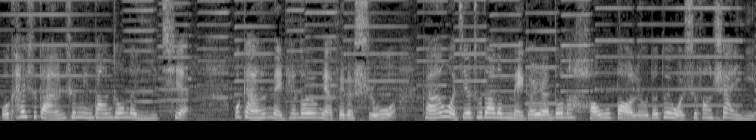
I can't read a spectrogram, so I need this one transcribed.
我开始感恩生命当中的一切，我感恩每天都有免费的食物，感恩我接触到的每个人都能毫无保留的对我释放善意，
